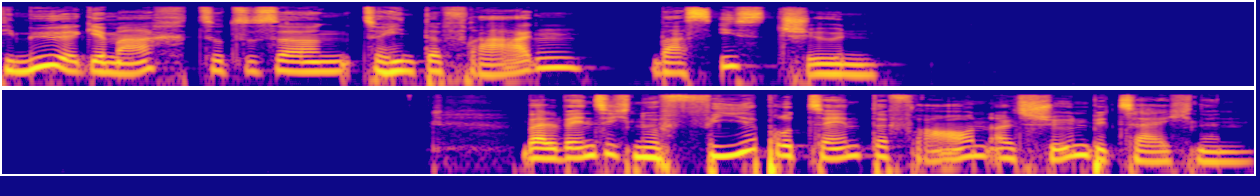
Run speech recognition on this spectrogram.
die Mühe gemacht, sozusagen zu hinterfragen, was ist schön? Weil wenn sich nur 4% der Frauen als schön bezeichnen,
